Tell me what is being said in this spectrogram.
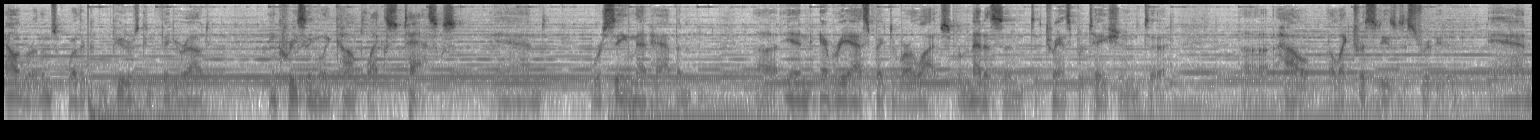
algorithms, whether computers can figure out increasingly complex tasks. And we're seeing that happen uh, in every aspect of our lives, from medicine to transportation to uh, how electricity is distributed. And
